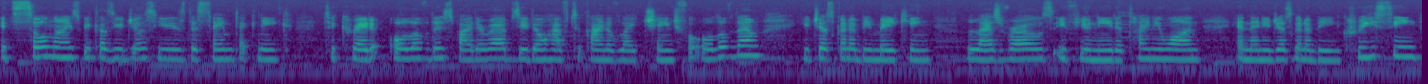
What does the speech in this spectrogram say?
it's so nice because you just use the same technique to create all of the spider webs. You don't have to kind of like change for all of them. You're just gonna be making less rows if you need a tiny one and then you're just gonna be increasing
